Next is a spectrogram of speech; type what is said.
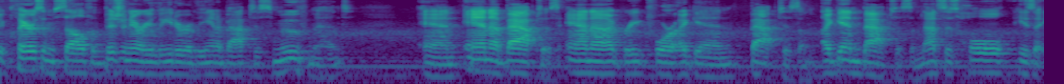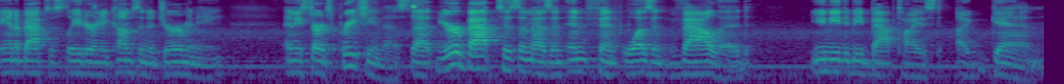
declares himself a visionary leader of the Anabaptist movement and Anabaptist. Anna, Greek for again, baptism. Again, baptism. That's his whole, he's an Anabaptist leader and he comes into Germany and he starts preaching this that your baptism as an infant wasn't valid. You need to be baptized again.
